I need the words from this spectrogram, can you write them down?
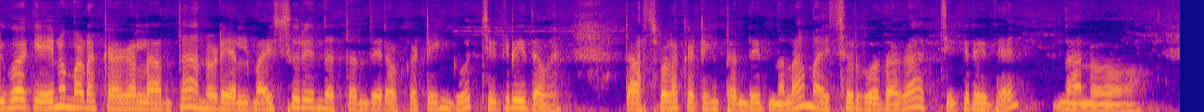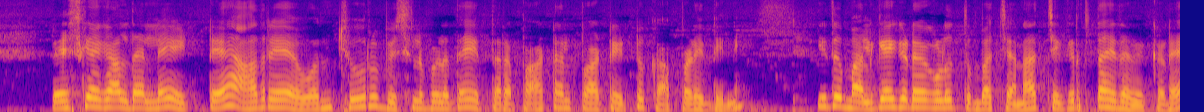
ಇವಾಗ ಏನು ಮಾಡೋಕ್ಕಾಗಲ್ಲ ಅಂತ ನೋಡಿ, ಅಲ್ಲಿ ಮೈಸೂರಿಂದ ತಂದಿರೋ ಕಟಿಂಗು ಚಿಗುರಿದ್ದಾವೆ ದಾಸವಾಳ ಕಟಿಂಗ್ ತಂದಿದ್ನಲ್ಲ, ಮೈಸೂರಿಗೆ ಹೋದಾಗ ಚಿಗುರಿದೆ. ನಾನು ಬೇಸಿಗೆಗಾಲದಲ್ಲೇ ಇಟ್ಟೆ. ಆದರೆ ಒಂಚೂರು ಬಿಸಿಲು ಬೀಳದೆ ಈ ಥರ ಪಾಟಲ್ಲಿ ಪಾಟ್ ಇಟ್ಟು ಕಾಪಾಡಿದ್ದೀನಿ. ಇದು ಮಲ್ಲಿಗೆ ಗಿಡಗಳು ತುಂಬ ಚೆನ್ನಾಗಿ ಚಿಗುರ್ತಾ ಇದ್ದಾವೆ ಈ ಕಡೆ.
